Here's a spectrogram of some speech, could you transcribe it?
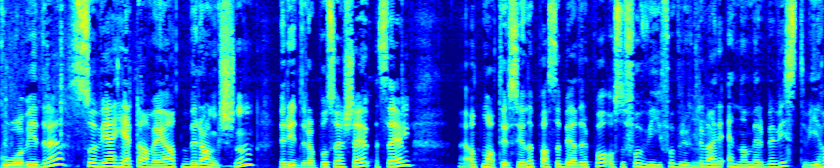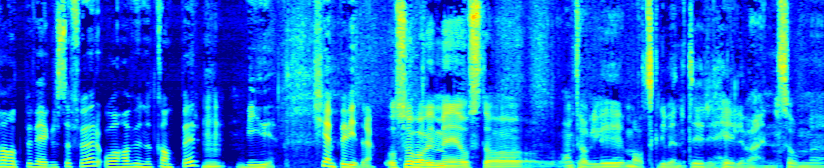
gå videre. Så vi er helt avhengig av at bransjen rydder opp hos seg selv at Mattilsynet passer bedre på. Og så får vi forbrukere Mm. være enda mer bevisst. Vi har hatt bevegelse før og har vunnet kamper. Mm. Vi kjemper videre. Og så har vi med oss da antagelig matskribenter hele veien som eh,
